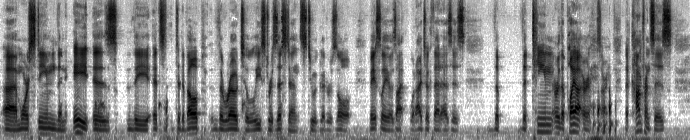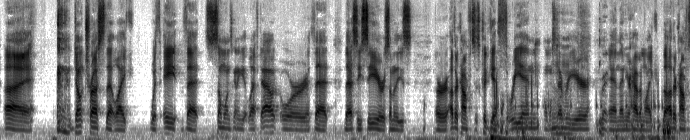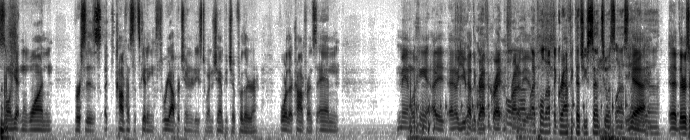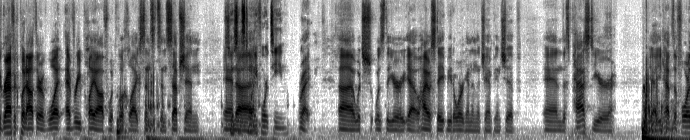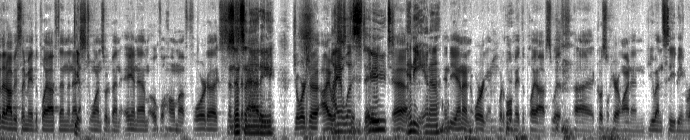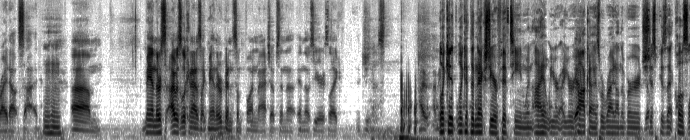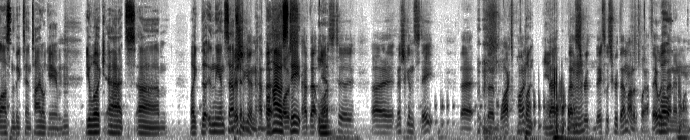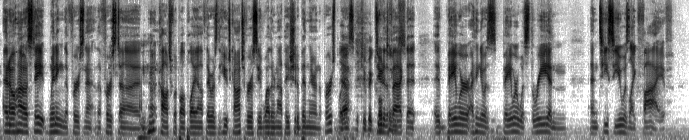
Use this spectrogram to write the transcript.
uh, more steam than eight is the it's to develop the road to least resistance to a good result. Basically, it was I, what I took that as is the the team or the playoff or sorry the conferences uh, don't trust that like with eight that someone's going to get left out or that the SEC or some of these or other conferences could get three in almost Mhm. every year, Right. and then you're having like the other conferences only getting one versus a conference that's getting three opportunities to win a championship for their for their conference. And man, looking at I, I know you have the graphic right in front of you. I pulled up the graphic that you sent to us last Yeah. night. Yeah. uh, there's a graphic put out there of what every playoff would look like since its inception, So and since uh, 2014. right, uh, which was the year yeah Ohio State beat Oregon in the championship, and this past year, yeah you'd have the four that obviously made the playoff. Then the next ones would have been A and M, Oklahoma, Florida, Cincinnati, Cincinnati. Georgia, Iowa, Iowa State, State, yeah, Indiana. Indiana, and Oregon would have all made the playoffs with uh, Coastal Carolina and UNC being right outside. Mm-hmm. Um, man, there's. I was looking at. it, I was like, man, there have been some fun matchups in the in those years. Like, just. I, I mean, Look at look at the next year, 15, when Iowa your your Yeah. Hawkeyes were right on the verge, Yep. just because of that close loss in the Big Ten title game. Mhm. You look at um, like the in the inception, Michigan had that Ohio close- State- had that Yeah. loss to uh, Michigan State. That the blocked punt, Punt, yeah. that that Mhm. screwed, basically screwed them out of the playoff. They would Well, have been in one. and Ohio State winning the first na- the first uh, Mhm. uh, college football playoff. There was the huge controversy of whether or not they should have been there in the first Yeah, place. the two big due to the teams. fact that uh, Baylor, I think it was Baylor was three and and TCU was like five,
